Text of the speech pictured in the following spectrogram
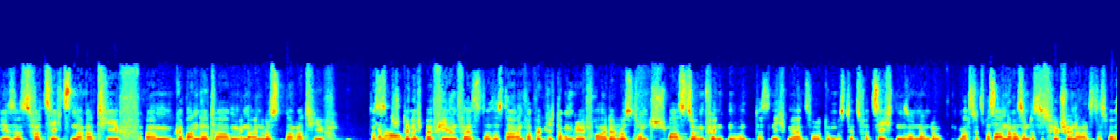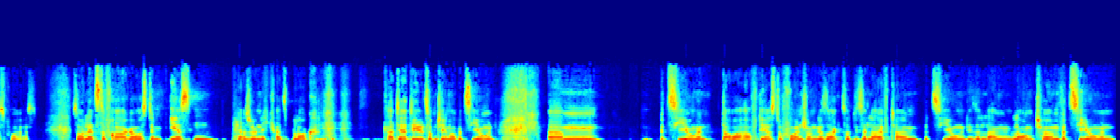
dieses Verzichtsnarrativ ähm, gewandelt haben in ein Lustnarrativ. Das genau. stelle ich bei vielen fest, dass es da einfach wirklich darum geht, Freude, Lust und Spaß zu empfinden und das nicht mehr so, du musst jetzt verzichten, sondern du machst jetzt was anderes und das ist viel schöner als das, was vorher ist. So, letzte Frage aus dem ersten Persönlichkeitsblog. Katja Deal zum Thema Beziehungen. Ähm, Beziehungen dauerhaft, die hast du vorhin schon gesagt, so diese Lifetime-Beziehungen, diese Long-Term-Beziehungen.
